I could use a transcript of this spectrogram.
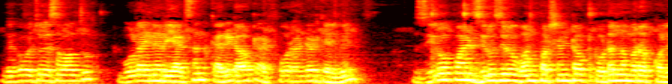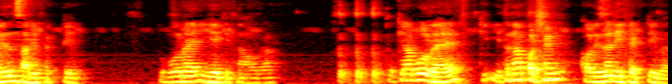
देखो बच्चों, ये सवाल तो बोल रहा है in reaction carried out at 400 hundred kelvin 0.001 percent of total number of collision are effective तो बोल रहा है, ये कितना होगा? तो क्या बोल रहा है कि इतना परसेंट कॉलिजन इफ़ेक्टिव है?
